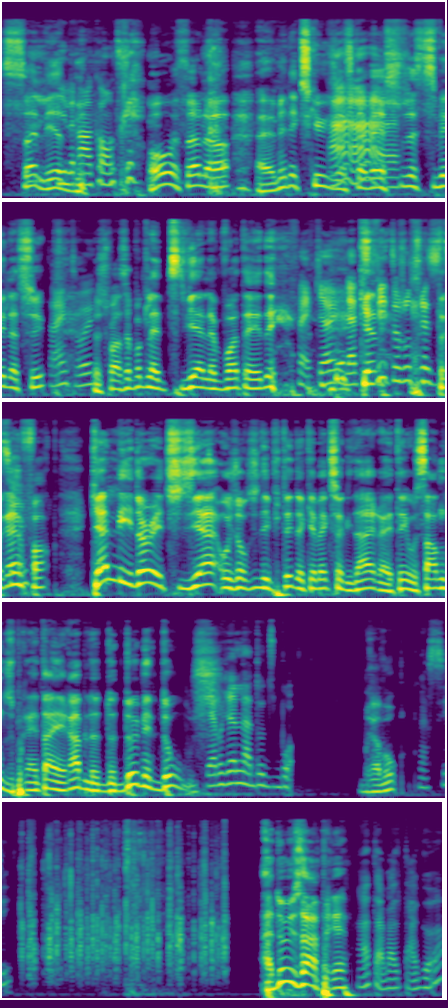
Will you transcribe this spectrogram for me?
solide. il le rencontrait. Oh, ça là. Euh, mille excuses, Ah, je t'avais ah. sous-estimé là-dessus? Toi. Je pensais pas que la petite vie allait pouvoir t'aider. Fait que, la petite Quel- vie est toujours très utile. Très forte. Quel leader étudiant, aujourd'hui député de Québec solidaire, a été au centre du printemps érable de 2012? Gabriel Nadeau-Dubois. Bravo. Merci. À deux ans près, Ah, Valtaga.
